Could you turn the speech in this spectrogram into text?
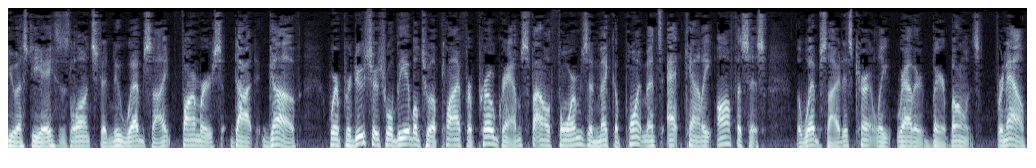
USDA has launched a new website, farmers.gov, where producers will be able to apply for programs, file forms, and make appointments at county offices. The website is currently rather bare bones. For now,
